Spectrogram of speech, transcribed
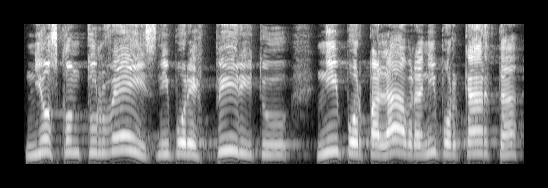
ni os conturbéis ni por espíritu, ni por palabra, ni por carta,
